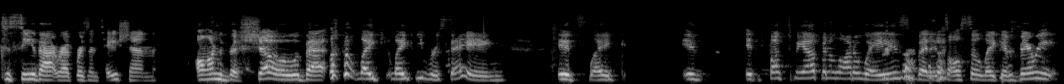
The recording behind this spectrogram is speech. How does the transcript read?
to see that representation on the show that like like you were saying it's like it it fucked me up in a lot of ways but it's also like a very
